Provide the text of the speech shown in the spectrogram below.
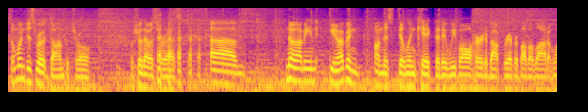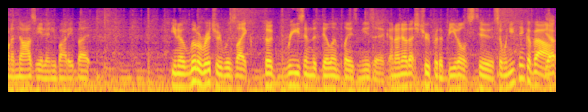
Someone just wrote Dawn Patrol. I'm sure that was for us. um, no, I mean, you know, I've been on this Dylan kick that we've all heard about forever, blah, blah, blah. I don't want to nauseate anybody, but, you know, Little Richard was like the reason that Dylan plays music. And I know that's true for the Beatles, too. So when you think about Yep.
